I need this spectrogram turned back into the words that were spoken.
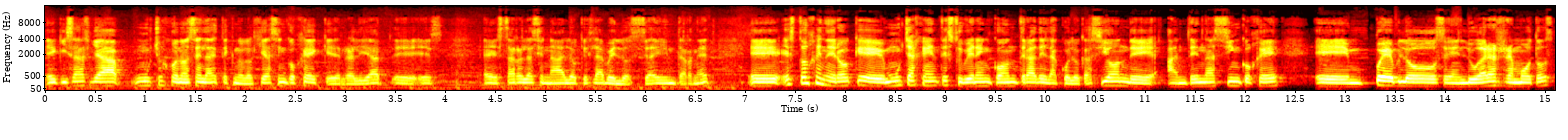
Eh, quizás ya muchos conocen la tecnología 5G, que en realidad eh, es eh, está relacionada a lo que es la velocidad de Internet. Esto generó que mucha gente estuviera en contra de la colocación de antenas 5G en pueblos, en lugares remotos,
